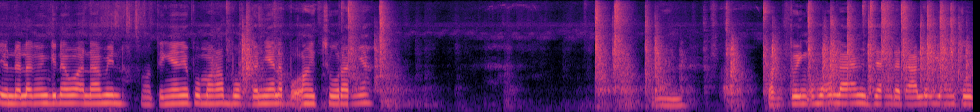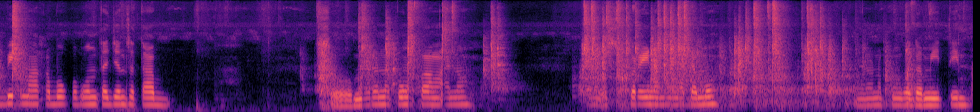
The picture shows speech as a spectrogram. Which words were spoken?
Yun na lang ang ginawa namin. O, tingnan niyo po mga kabuk. Ganyan na po ang itsura niya. Ayan. Pag tuwing umuulan, dyan dadalo yung tubig mga kabuk papunta dyan sa tab. So, meron na pong pang ano, pang spray ng mga damo. Meron na pong gagamitin.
